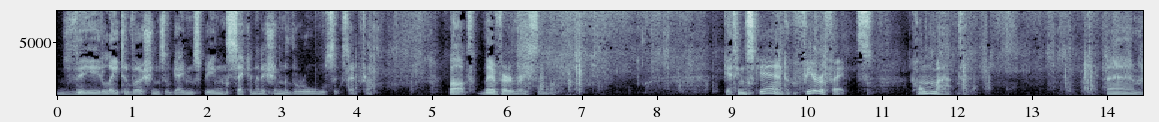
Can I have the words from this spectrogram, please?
the later versions of games being second edition of the rules, etc. But they're very, very similar. Getting scared, fear effects combat. Um,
